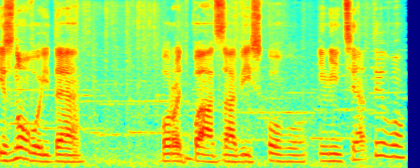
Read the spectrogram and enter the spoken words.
І знову йде боротьба за військову ініціативу.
